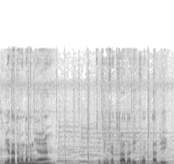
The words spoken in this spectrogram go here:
Lihat ya teman-teman ya. Cacing sutra dari got tadi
